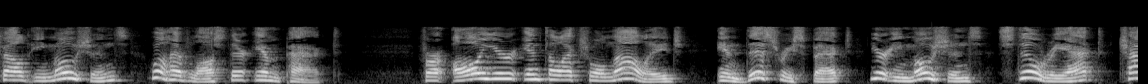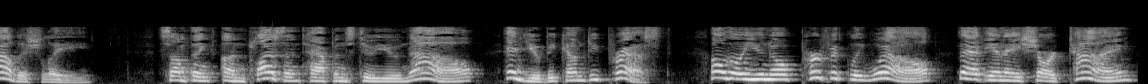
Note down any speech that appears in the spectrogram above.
felt emotions will have lost their impact. For all your intellectual knowledge, in this respect, your emotions still react childishly. Something unpleasant happens to you now, and you become depressed, although you know perfectly well that in a short time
